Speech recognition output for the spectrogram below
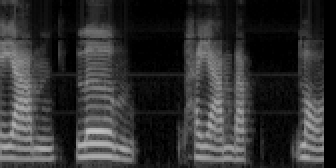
ยายามเริ่มพยายามแบบลอง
